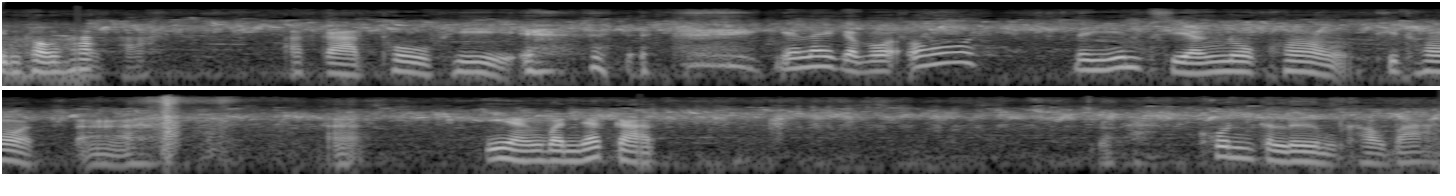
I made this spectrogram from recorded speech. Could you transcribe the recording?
เป็นของหักค่ะ อากาศโพพี่ยายไล่กับว่าโอ้ยได้ยินเสียงนกห้องที่ทอด อ่าอ่าอหย่างบรรยากาศคนก็เริ่มเข้าบ้าน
